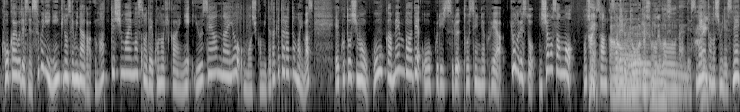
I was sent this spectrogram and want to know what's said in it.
公開後ですね、すぐに人気のセミナーが埋まってしまいますので、この機会に優先案内をお申し込みいただけたらと思います。え今年も豪華メンバーでお送りする投資戦略フェア、今日のゲスト、西山さんももちろん参加される、はい、ということなんですね。はい、楽しみですね。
